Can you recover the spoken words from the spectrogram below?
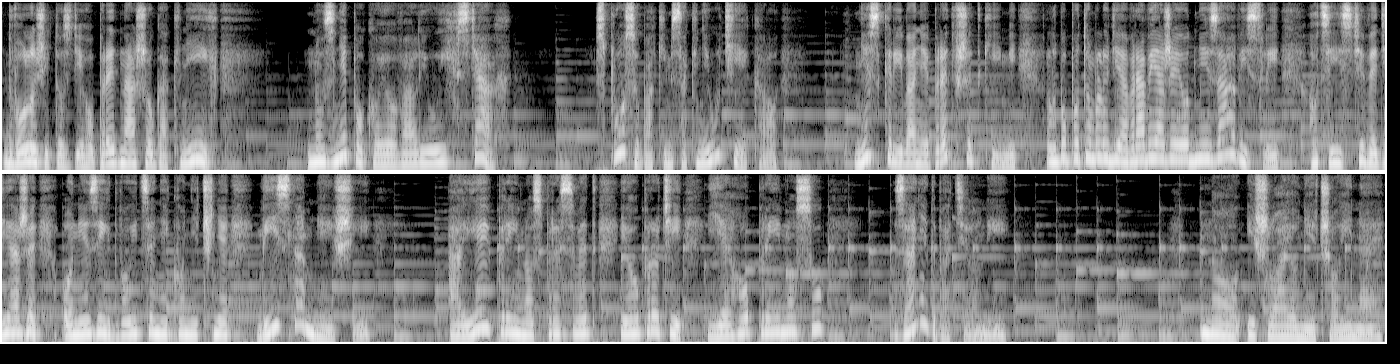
dôležitosť jeho prednášok a kníh, no znepokojoval ju ich vzťah. Spôsob, akým sa k nej utiekal – neskrývanie pred všetkými, lebo potom ľudia vravia, že je od nej závislý, hoci iste vedia, že on je z ich dvojice nekonečne významnejší. A jej prínos pre svet je oproti jeho prínosu zanedbateľný. No išlo aj o niečo iné.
